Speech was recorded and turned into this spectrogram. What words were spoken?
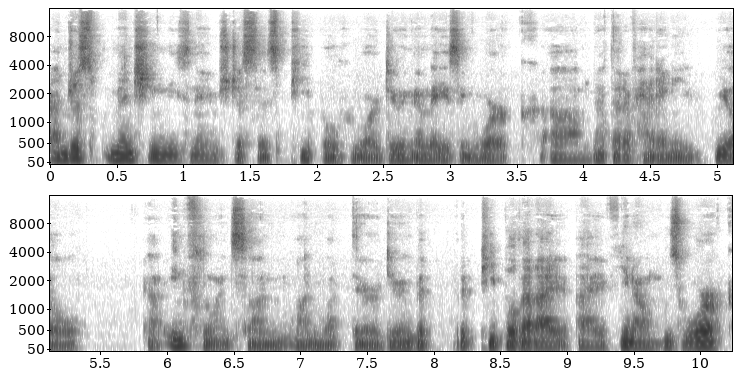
I'm just mentioning these names just as people who are doing amazing work. Um, not that I've had any real uh, influence on on what they're doing, but but people that I I you know whose work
